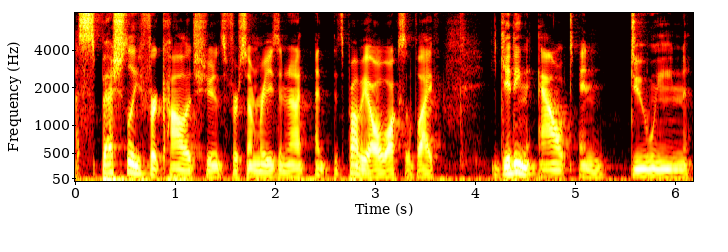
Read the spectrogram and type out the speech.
especially for college students for some reason. And, I, it's probably all walks of life. Getting out and doing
